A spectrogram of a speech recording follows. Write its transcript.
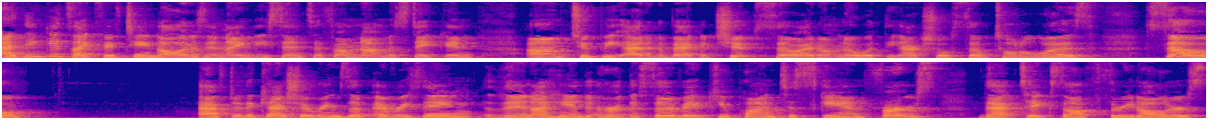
I think it's like $15.90 if I'm not mistaken. Um, Toopie added a bag of chips, so I don't know what the actual subtotal was. So, after the cashier rings up everything, then I handed her the survey coupon to scan first. That takes off $3.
